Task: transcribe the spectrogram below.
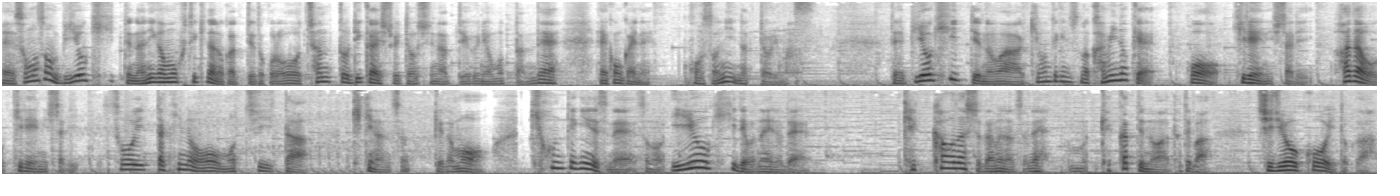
えーそもそも美容機器って何が目的なのかっていうところをちゃんと理解しておいてほしいなっていうふうに思ったんで、えー今回ね、放送になっております。で、美容機器っていうのは、基本的にその髪の毛をきれいにしたり、肌をきれいにしたり、そういった機能を用いた機器なんですけども、基本的にですね、その医療機器ではないので、結果を出しちゃダメなんですよね。結果っていうのは、例えば治療行為とか、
